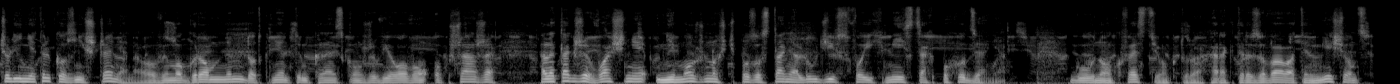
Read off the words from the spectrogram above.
czyli nie tylko zniszczenia na owym ogromnym, dotkniętym klęską żywiołową obszarze, ale także właśnie niemożność pozostania ludzi w swoich miejscach pochodzenia. Główną kwestią, która charakteryzowała ten miesiąc,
